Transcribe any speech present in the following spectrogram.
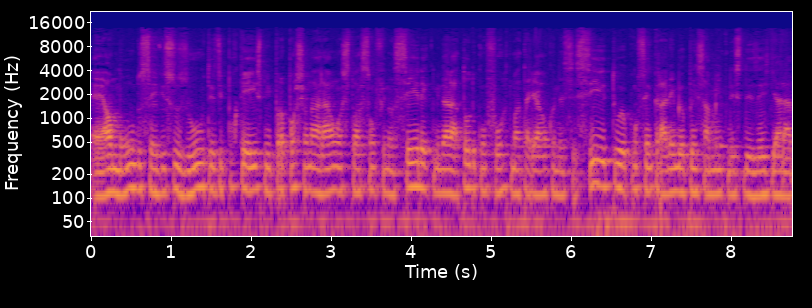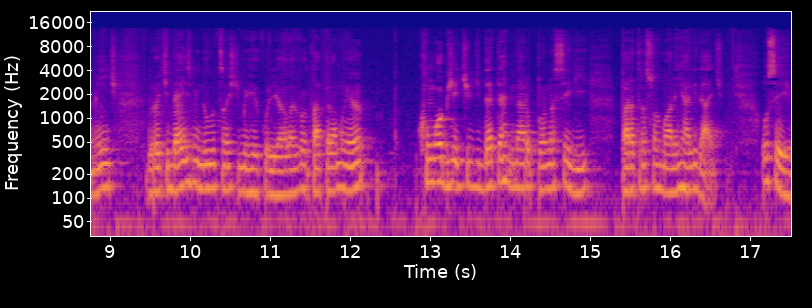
é, ao mundo serviços úteis e porque isso me proporcionará uma situação financeira que me dará todo o conforto material que eu necessito. Eu concentrarei meu pensamento nesse desejo diariamente durante 10 minutos antes de me recolher ao levantar pela manhã, com o objetivo de determinar o plano a seguir para transformá-lo em realidade. Ou seja,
